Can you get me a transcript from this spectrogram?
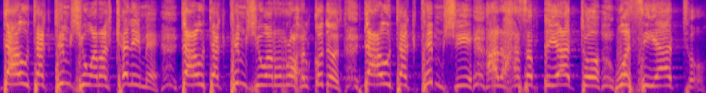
دعوتك تمشي ورا الكلمة. دعوتك تمشي ورا الروح القدس. دعوتك تمشي على حسب قيادته وسيادته.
